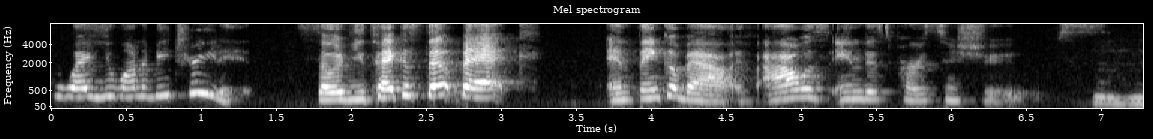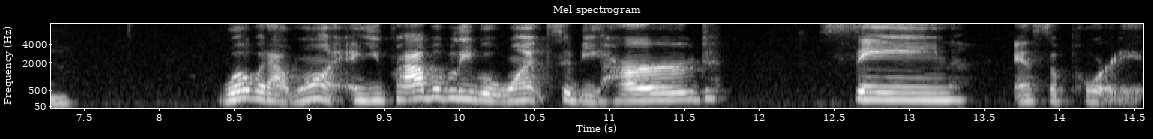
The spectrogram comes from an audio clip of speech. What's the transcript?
the way you want to be treated. So if you take a step back and think about if I was in this person's shoes. Mm-hmm what would I want? And you probably would want to be heard, seen, and supported.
